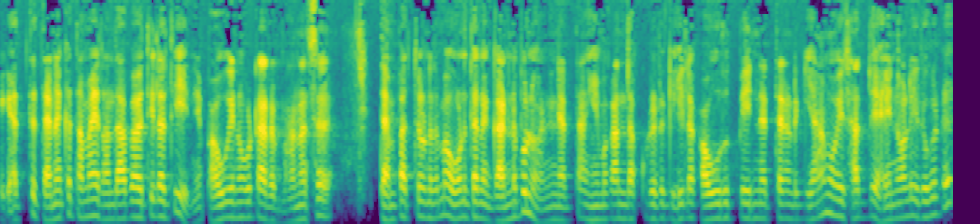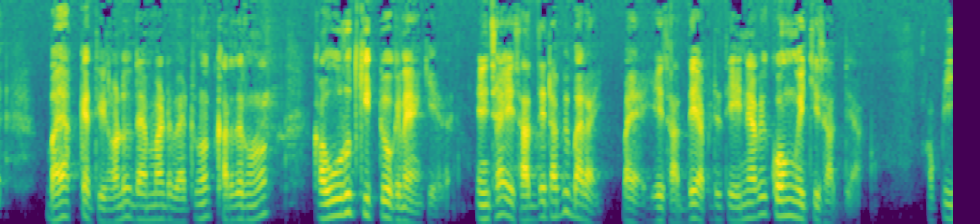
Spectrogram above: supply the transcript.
ඒක ඇත්ත තැනක තමයි රඳාපවතිලා තියෙන්නේ. පහු වෙනකොට අර මනස තැම්පත් වෙන තමයි ඕන තැනක ගන්න පුළුවන්. නැත්තම් හිම කන්දක් උඩට ගිහිලා කවුරුත් පේන්නේ නැත්නම්ට ගියාම ওই සද්ද ඇහෙනවලු. එතකොට බයක් ඇති වෙනවලු. දැන් මට වැටුනොත් කරදර වුණොත් කවුරුත් කිට්ටුවක නැහැ කියලා. ඒ නිසා මේ සද්දෙට අපි බරයි. බයයි. ඒ සද්දේ අපිට තේින්නේ අපි කොන් වෙච්ච සද්දයක්. අපි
